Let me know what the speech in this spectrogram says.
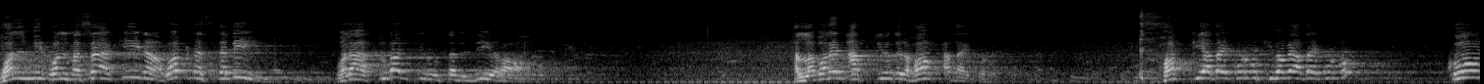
ওয়াল মাসাকিনা ওয়াবনাস সাবিল। আল্লাহ বলেন, আত্মীয়দের হক আদায় করো। হক কি আদায় করব, কীভাবে আদায় করব? খুব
